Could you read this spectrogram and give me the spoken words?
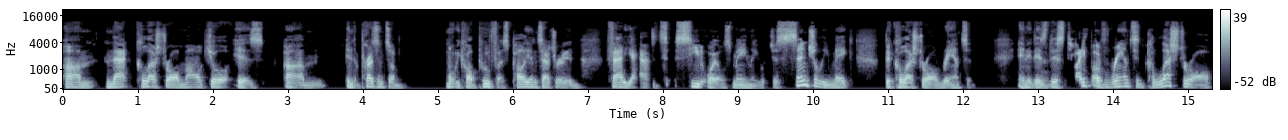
um, that cholesterol molecule is um, in the presence of what we call PUFAs, polyunsaturated fatty acids, seed oils mainly, which essentially make the cholesterol rancid. And it is hmm. this type of rancid cholesterol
